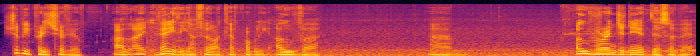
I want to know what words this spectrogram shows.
Should be pretty trivial. I, I, if anything, I feel like I've probably over... Um, over-engineered this a bit.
